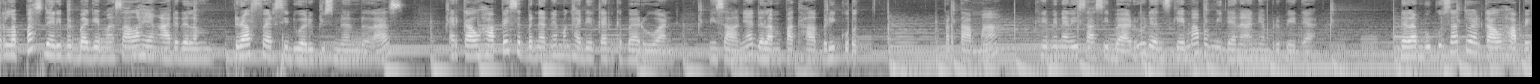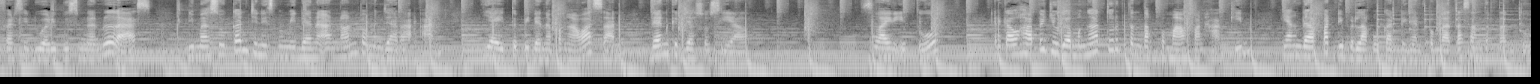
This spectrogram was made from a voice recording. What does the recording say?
Terlepas dari berbagai masalah yang ada dalam draft versi 2019, RKUHP sebenarnya menghadirkan kebaruan, misalnya dalam empat hal berikut. Pertama, kriminalisasi baru dan skema pemidanaan yang berbeda. Dalam buku 1 RKUHP versi 2019, dimasukkan jenis pemidanaan non-pemenjaraan, yaitu pidana pengawasan dan kerja sosial. Selain itu, RKUHP juga mengatur tentang pemaafan hakim yang dapat diberlakukan dengan pembatasan tertentu.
